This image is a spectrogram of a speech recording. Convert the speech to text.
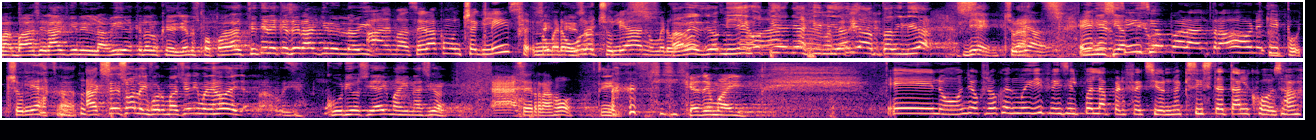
va, va a ser alguien en la vida, que era lo que decían los papás. Ah, Usted tiene que ser alguien en la vida. Además, era como un checklist, número uno, exacto. chuleada, número A dos. ver, yo- eso mi hijo tiene agilidad y adaptabilidad. Bien, Sí. chuleada. Ah, Ejercicio iniciativa. para el trabajo en equipo, chuleada. Ah, Acceso a la información y manejo de ella. Curiosidad e imaginación. Ah, Se rajó. sí. ¿Qué hacemos ahí? Eh, no, yo creo que es muy difícil, pues la perfección no existe tal cosa,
